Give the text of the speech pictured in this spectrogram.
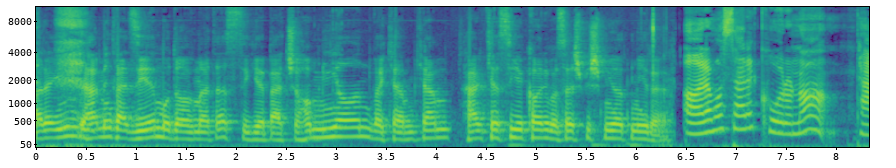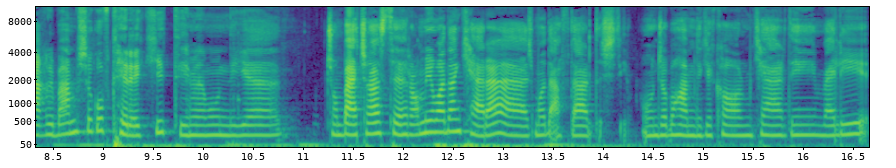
آره این همین قضیه مداومت است دیگه. بچه ها میان و کم کم هر کسی یه کاری واسش پیش میاد میره. آره ما سر کرونا تقریبا میشه گفت ترکید تیممون دیگه. چون بچه ها از تهران می اومدن کرج ما دفتر داشتیم. اونجا با هم دیگه کار می‌کردیم ولی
